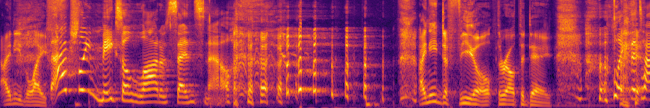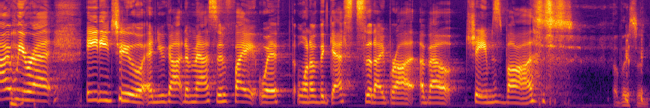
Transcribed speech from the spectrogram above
I need life. That actually makes a lot of sense now. I need to feel throughout the day. like the time we were at 82 and you got in a massive fight with one of the guests that I brought about James Bond. Listen.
